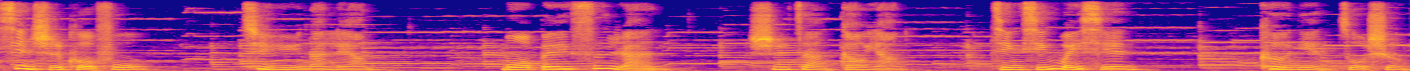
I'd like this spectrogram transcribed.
信实可复。气郁难量，莫悲思染；诗赞高扬，谨行为贤，克念作圣。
